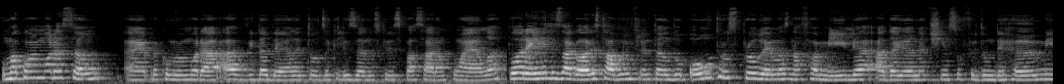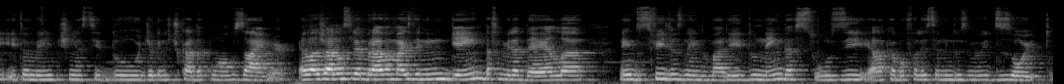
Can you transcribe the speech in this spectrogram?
uma comemoração é, para comemorar a vida dela e todos aqueles anos que eles passaram com ela. Porém, eles agora estavam enfrentando outros problemas na família. A Diana tinha sofrido um derrame e também tinha sido diagnosticada com Alzheimer. Ela já não se lembrava mais de ninguém da família dela nem dos filhos, nem do marido, nem da Suzy. Ela acabou falecendo em 2018.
